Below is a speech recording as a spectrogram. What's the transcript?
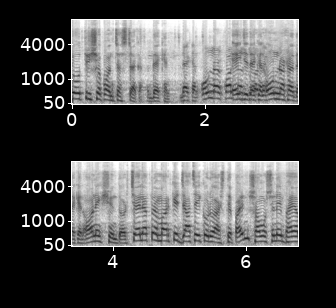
চৌত্রিশশো পঞ্চাশ টাকা। দেখেন। দেখেন ওনার এই যে দেখেন অন্যটা দেখেন অনেক সুন্দর। চাইলে আপনার মার্কেট যাচাই করে আসতে পারেন। সমস্যা নেই ভাইয়া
